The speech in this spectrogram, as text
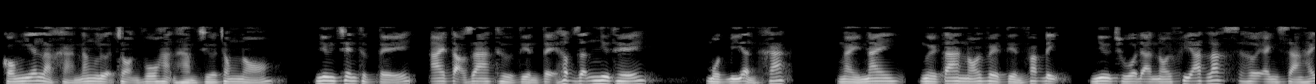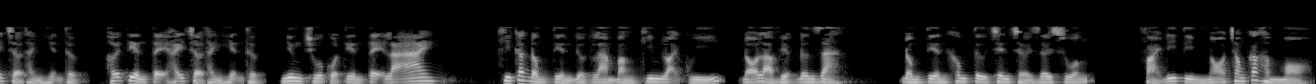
có nghĩa là khả năng lựa chọn vô hạn hàm chứa trong nó. Nhưng trên thực tế, ai tạo ra thử tiền tệ hấp dẫn như thế? Một bí ẩn khác. Ngày nay, người ta nói về tiền pháp định, như Chúa đã nói phi Atlas hơi ánh sáng hãy trở thành hiện thực, hỡi tiền tệ hãy trở thành hiện thực, nhưng Chúa của tiền tệ là ai? Khi các đồng tiền được làm bằng kim loại quý, đó là việc đơn giản. Đồng tiền không từ trên trời rơi xuống, phải đi tìm nó trong các hầm mỏ.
